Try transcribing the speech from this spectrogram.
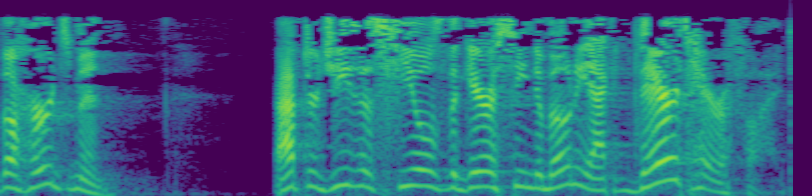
the herdsmen. After Jesus heals the Gerasene demoniac, they're terrified.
